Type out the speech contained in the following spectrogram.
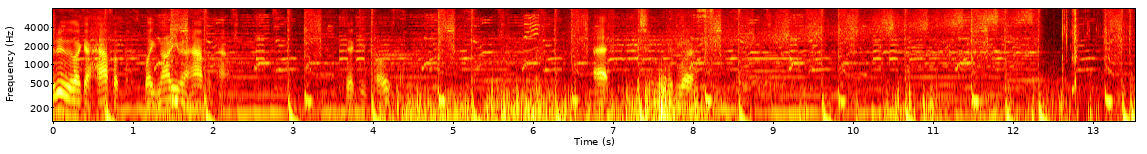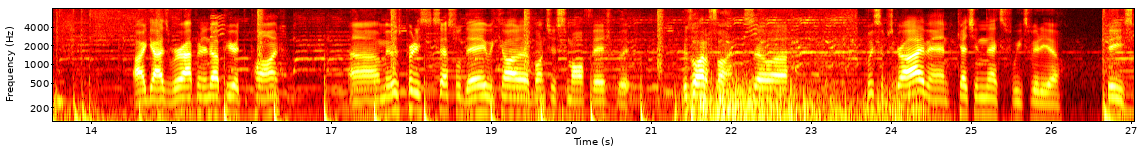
Literally like a half a, like not even a half a pound. Got good colors though. At Fishing the Midwest. All right, guys, we're wrapping it up here at the pond. Um, it was a pretty successful day. We caught a bunch of small fish, but it was a lot of fun. So uh, please subscribe and catch you in next week's video. Peace.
